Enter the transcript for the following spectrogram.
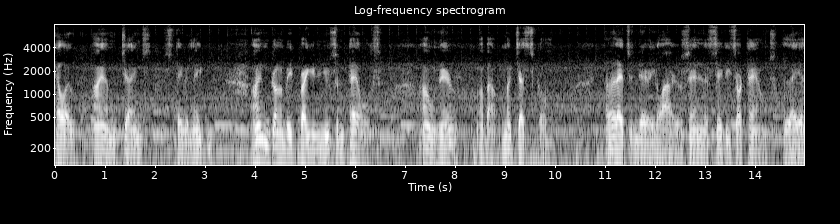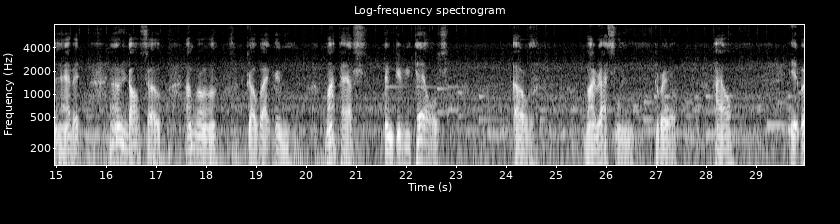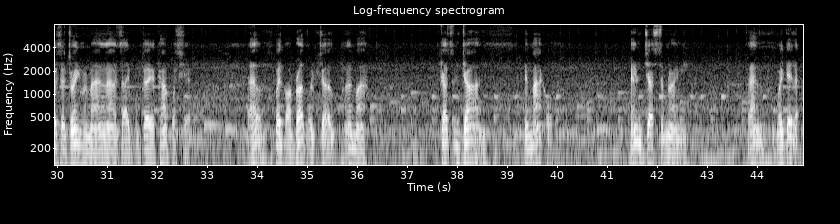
Hello, I am James Stephen Eden. I'm going to be bringing you some tales on here about majestical, legendary liars in the cities or towns they inhabit. And also, I'm going to go back in my past and give you tales of my wrestling career. How it was a dream of mine and I was able to accomplish it. Well, with my brother Joe and my cousin John and Michael and Justin Ramey. And we did it.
